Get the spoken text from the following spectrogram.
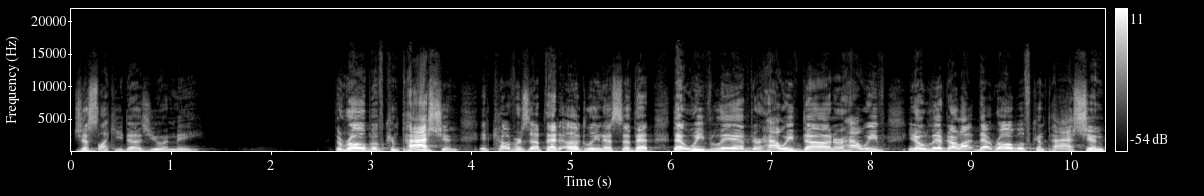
just like he does you and me. The robe of compassion, it covers up that ugliness of that, that we've lived or how we've done or how we've you know, lived our life. That robe of compassion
